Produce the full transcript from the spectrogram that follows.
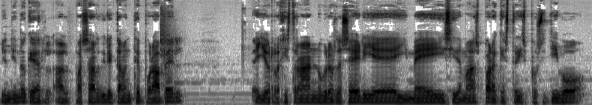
Yo entiendo que al, pasar directamente por Apple, ellos registrarán números de serie, emails y demás para que este dispositivo,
